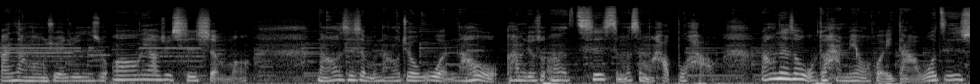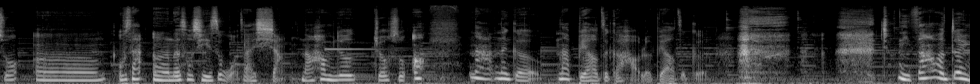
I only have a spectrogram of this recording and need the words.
班上同学就是说哦要去吃什么。然后吃什么？然后就问，然后我他们就说，嗯，吃什么什么好不好？然后那时候我都还没有回答，我只是说，嗯，我在嗯的时候，其实是我在想。然后他们就就说，哦，那那个那不要这个好了，不要这个。就你知道他们对于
